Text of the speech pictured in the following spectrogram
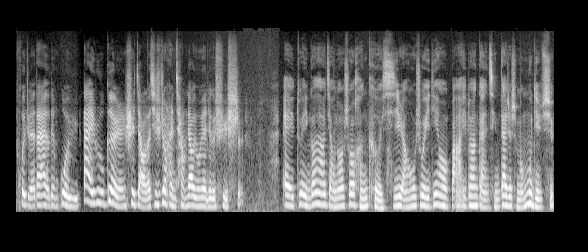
会觉得大家有点过于带入个人视角了。其实就很强调永远这个叙事。哎，对你刚才有讲到说很可惜，然后说一定要把一段感情带着什么目的去，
